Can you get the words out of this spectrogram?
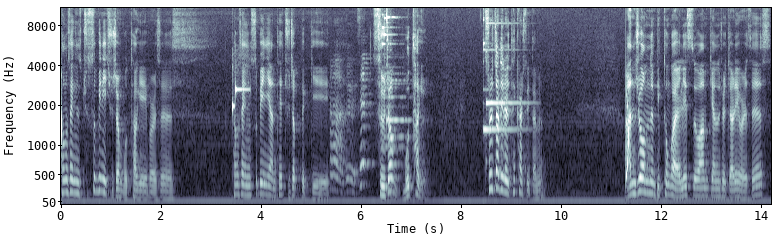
평생 주- 수빈이 주접 못하기 vs 평생 수빈이한테 주접 듣기 하나, 둘, 셋. 수접 못하기 술자리를 택할 수 있다면 안주 없는 빅톤과 앨리스와 함께하는 술자리 vs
